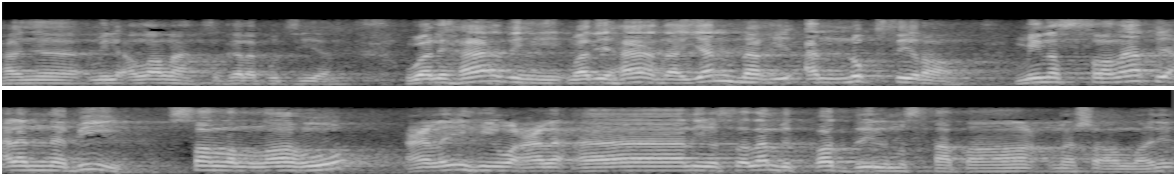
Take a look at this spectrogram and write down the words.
hanya milik Allah lah segala pujian. Walihadhihi walihada yanbaghi an nukthira minas salati 'alan nabi sallallahu alaihi wa ala alihi wasallam biqadril mustata'. Ini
